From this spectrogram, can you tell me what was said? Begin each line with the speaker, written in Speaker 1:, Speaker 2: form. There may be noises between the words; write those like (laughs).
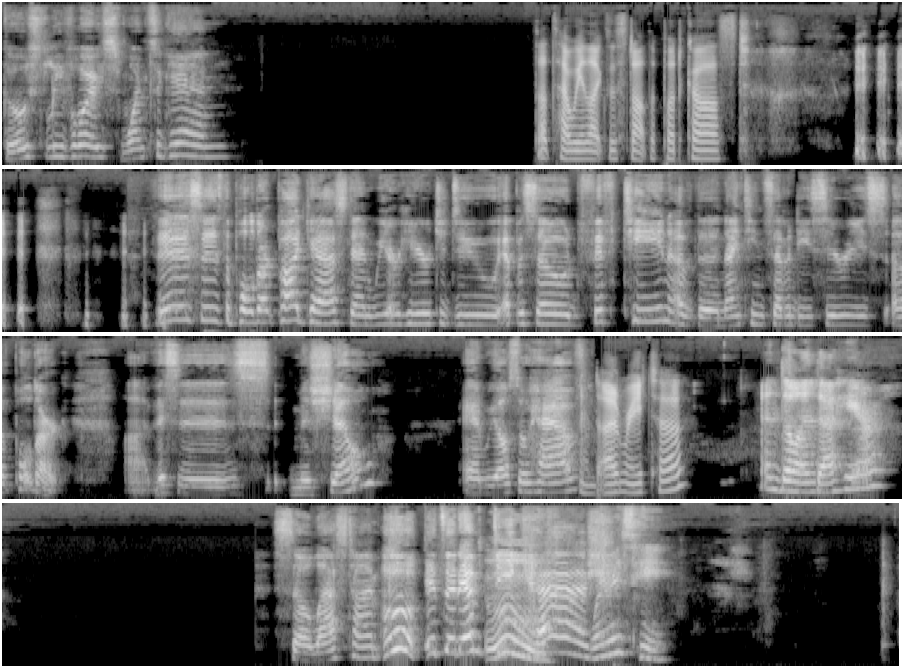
Speaker 1: ghostly voice once again.
Speaker 2: That's how we like to start the podcast. (laughs)
Speaker 1: This is the Poldark Podcast, and we are here to do episode 15 of the 1970s series of Poldark. Uh, this is Michelle, and we also have.
Speaker 2: and I'm Rita.
Speaker 3: And Delinda here.
Speaker 1: So last time. Oh, (gasps) it's an empty
Speaker 3: Ooh,
Speaker 1: cache!
Speaker 3: Where is he?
